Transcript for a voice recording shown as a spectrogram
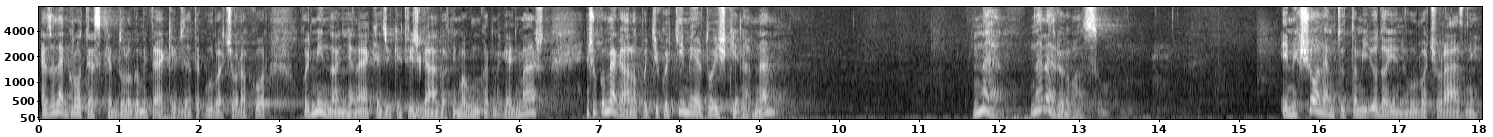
Ez a leggroteszkebb dolog, amit elképzeltek úrvacsorakor, hogy mindannyian elkezdjük itt vizsgálgatni magunkat, meg egymást, és akkor megállapítjuk, hogy ki méltó és ki nem, nem? Nem. Nem erről van szó. Én még soha nem tudtam így odajönni úrvacsorázni,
